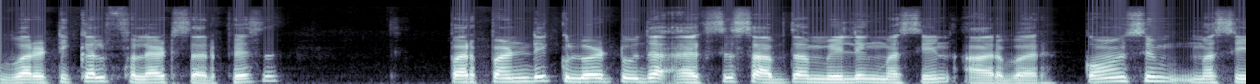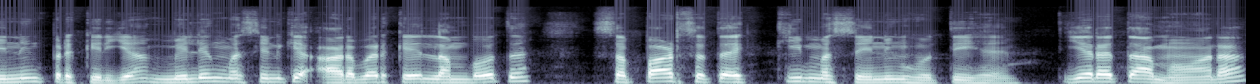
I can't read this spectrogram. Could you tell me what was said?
vertical flat surface perpendicular to the axis of the milling machine arbor कौन सी मशीनिंग प्रक्रिया? मिलिंग मशीन के आर्बर के लंबवत सपाट सतह की मशीनिंग होती है। यह रहता है हमारा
